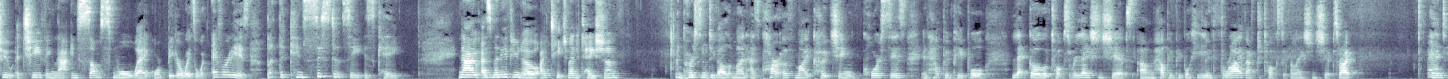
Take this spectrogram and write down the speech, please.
to achieving that in some small way or bigger ways or whatever it is. But the consistency is key. Now, as many of you know, I teach meditation and personal development as part of my coaching courses in helping people let go of toxic relationships, um, helping people heal and thrive after toxic relationships, right? And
